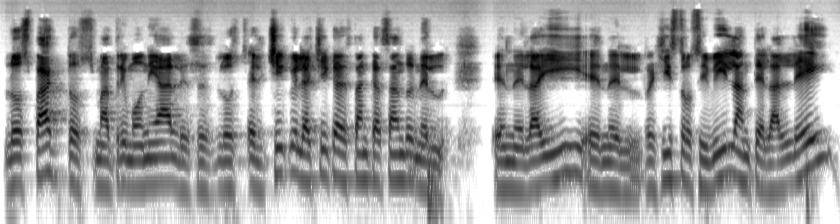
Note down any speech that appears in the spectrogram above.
los pactos matrimoniales. el chico y la chica están casando en el, en el ahí, en el registro civil ante la ley.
